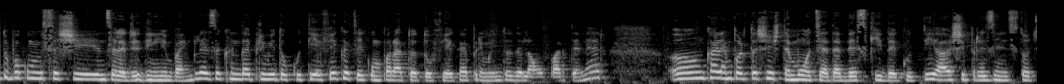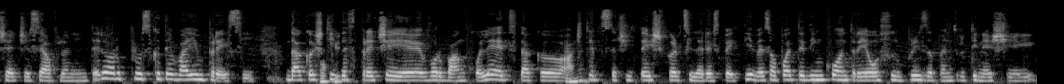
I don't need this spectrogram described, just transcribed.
după cum se și înțelege din limba engleză, când ai primit o cutie, fie că ți-ai cumpărat-o tu, fie că ai primit-o de la un partener, în care împărtășești emoția de a deschide cutia și prezinți tot ceea ce se află în interior, plus câteva impresii. Dacă știi okay. despre ce e vorba în coleț, dacă uh-huh. aștepți să citești cărțile respective sau poate din contră e o surpriză pentru tine și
